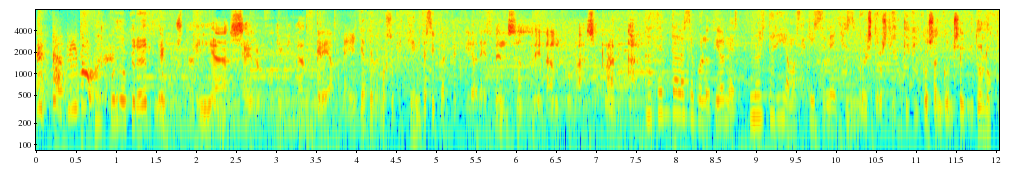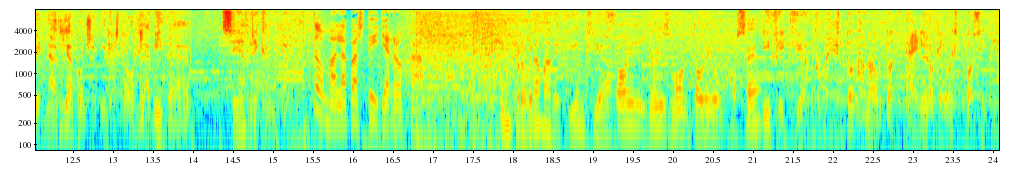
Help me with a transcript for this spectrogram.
¡Está vivo! No puedo creerlo. ¿Te gustaría ser modificado? Créanme, ya tenemos suficientes imperfecciones. Pensad en algo más radical. Acepta las evoluciones. No estaríamos aquí sin ellas. Nuestros científicos han conseguido lo que nadie ha conseguido hasta ahora. La vida se abre camino. Toma la pastilla roja. Un programa de ciencia. Soy Luis Montoliu José. Y ficción. Tú eres toda una autoridad en lo que no es posible.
